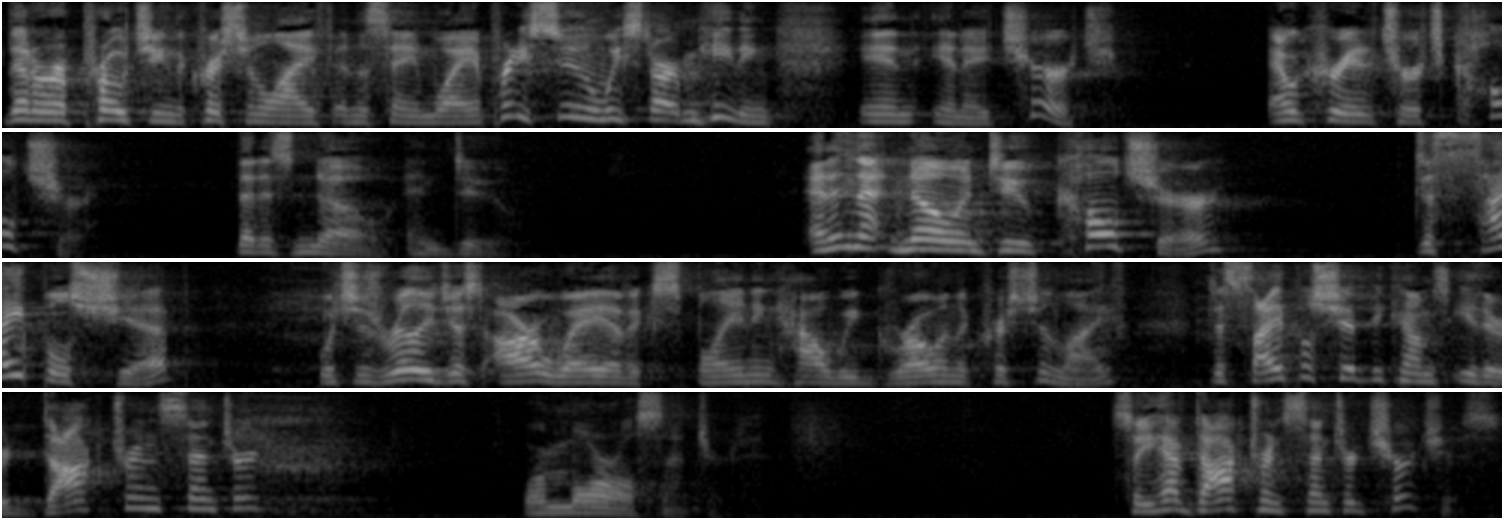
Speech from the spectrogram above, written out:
that are approaching the Christian life in the same way. And pretty soon we start meeting in, in a church. And we create a church culture that is know and do. And in that know and do culture, discipleship, which is really just our way of explaining how we grow in the Christian life, discipleship becomes either doctrine centered or moral centered. So you have doctrine centered churches.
